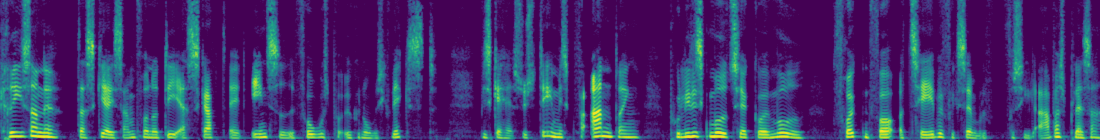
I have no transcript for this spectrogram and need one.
Kriserne, der sker i samfundet, det er skabt af et ensidigt fokus på økonomisk vækst. Vi skal have systemisk forandring, politisk mod til at gå imod frygten for at tabe for eksempel fossile arbejdspladser.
